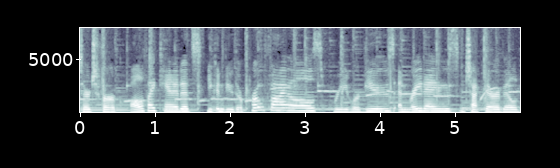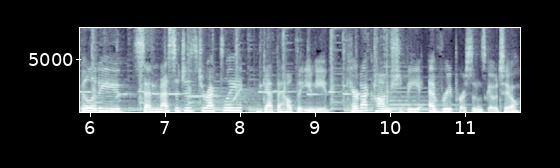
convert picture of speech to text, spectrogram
Search for qualified candidates. You can view their profiles, read reviews and ratings, check their availability, send messages directly, get the help that you need. Care.com should be every person's go to.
